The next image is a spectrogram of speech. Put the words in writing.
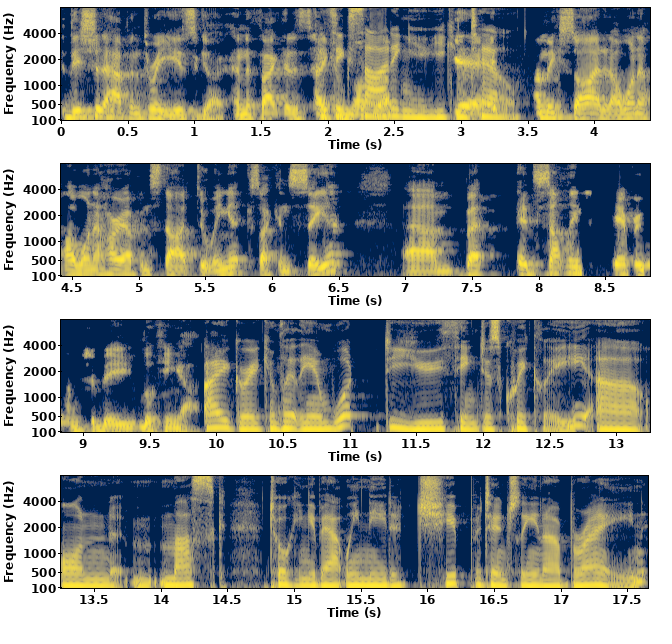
This should have happened three years ago, and the fact that it's taking it's exciting longer, you. You can yeah, tell. I'm excited. I want to. I want to hurry up and start doing it because I can see it. Um, but it's something everyone should be looking at. I agree completely. And what do you think, just quickly, uh, on Musk talking about we need a chip potentially in our brain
